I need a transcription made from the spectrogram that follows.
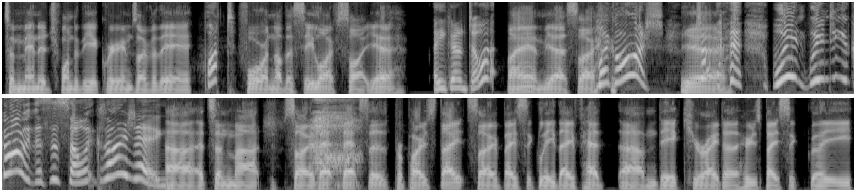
to manage one of the aquariums over there What? for another sea life site yeah Are you going to do it? i am yeah so Oh my gosh! yeah when when do you go? This is so exciting. uh, it's in march so that that's the proposed date so basically they've had um, their curator who's basically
